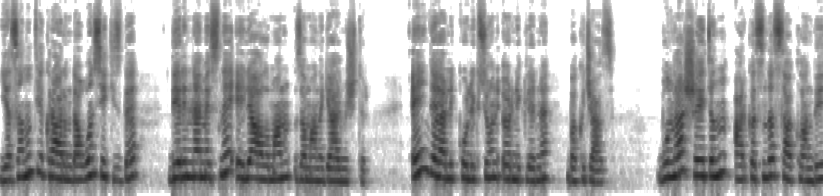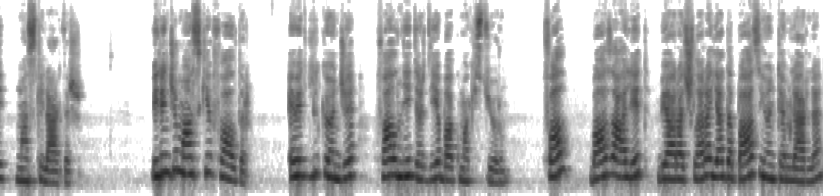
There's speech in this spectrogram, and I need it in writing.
yasanın tekrarında 18'de derinlemesine ele alman zamanı gelmiştir. En değerli koleksiyon örneklerine bakacağız. Bunlar şeytanın arkasında saklandığı maskelerdir. Birinci maske faldır. Evet ilk önce fal nedir diye bakmak istiyorum. Fal bazı alet ve araçlara ya da bazı yöntemlerle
